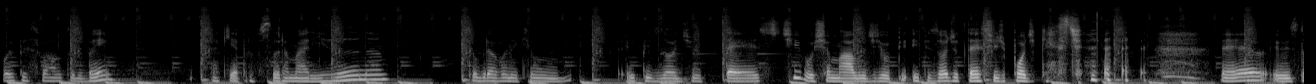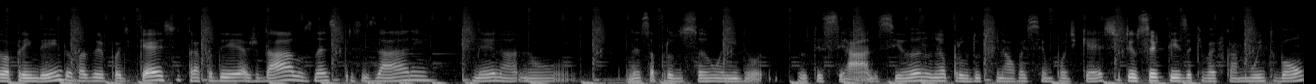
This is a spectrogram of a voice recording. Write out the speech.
Oi, pessoal, tudo bem? Aqui é a professora Mariana. Estou gravando aqui um episódio teste, vou chamá-lo de episódio teste de podcast. é, eu estou aprendendo a fazer podcast para poder ajudá-los, né, se precisarem, né, na, no, nessa produção aí do, do TCA desse ano, né? O produto final vai ser um podcast. Eu tenho certeza que vai ficar muito bom,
